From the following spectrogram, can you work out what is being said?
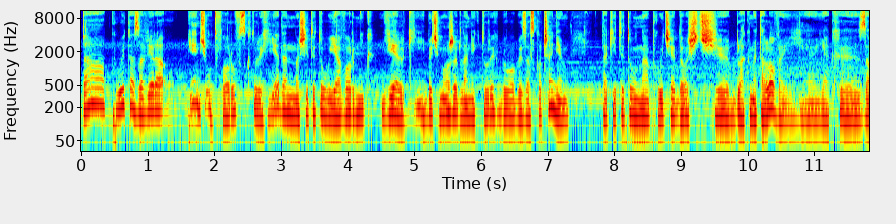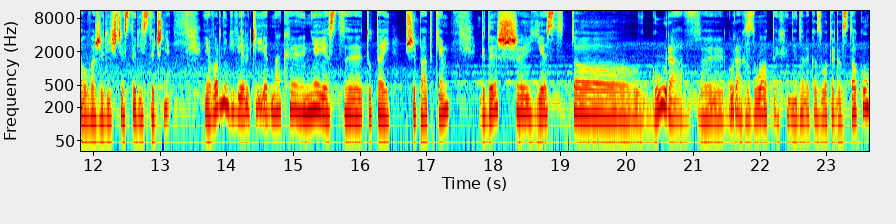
Ta płyta zawiera pięć utworów, z których jeden nosi tytuł Jawornik Wielki i być może dla niektórych byłoby zaskoczeniem taki tytuł na płycie dość black metalowej, jak zauważyliście stylistycznie. Jawornik Wielki jednak nie jest tutaj przypadkiem, gdyż jest to góra w Górach Złotych, niedaleko Złotego Stoku,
